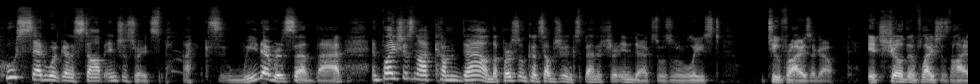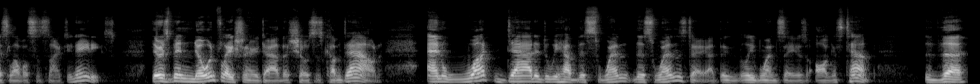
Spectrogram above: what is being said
who said we're going to stop interest rate spikes? We never said that. Inflation's not coming down. The personal consumption expenditure index was released two Fridays ago. It showed that inflation is the highest level since the 1980s. There's been no inflationary data that shows it's come down. And what data do we have this when this Wednesday? I believe Wednesday is August 10th. The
